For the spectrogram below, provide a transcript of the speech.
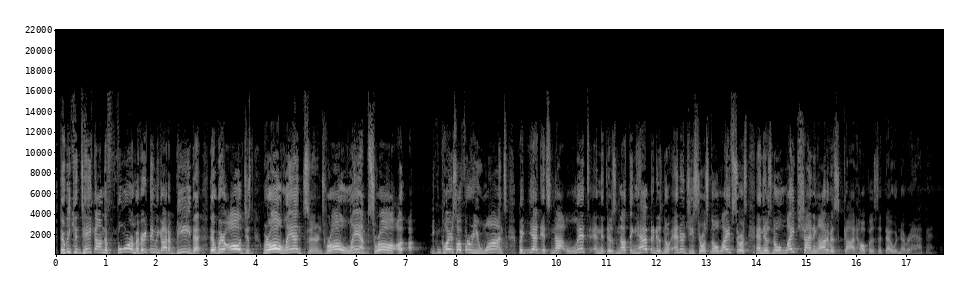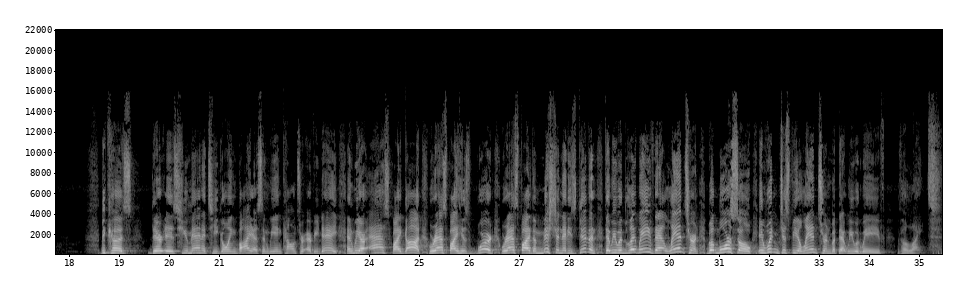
That we can take on the form of everything we got to be. That, that we're all just, we're all lanterns. We're all lamps. We're all, uh, uh, you can call yourself whatever you want, but yet it's not lit and that there's nothing happening. There's no energy source, no life source, and there's no light shining out of us. God help us that that would never happen. Because there is humanity going by us and we encounter every day. And we are asked by God, we're asked by His Word, we're asked by the mission that He's given that we would wave that lantern. But more so, it wouldn't just be a lantern, but that we would wave the light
